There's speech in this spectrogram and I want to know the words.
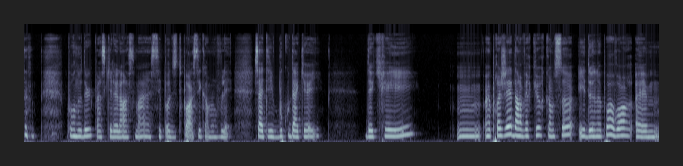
pour nous deux parce que le lancement, c'est pas du tout passé comme on voulait. Ça a été beaucoup d'accueil, de créer hum, un projet d'envergure comme ça et de ne pas avoir euh,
